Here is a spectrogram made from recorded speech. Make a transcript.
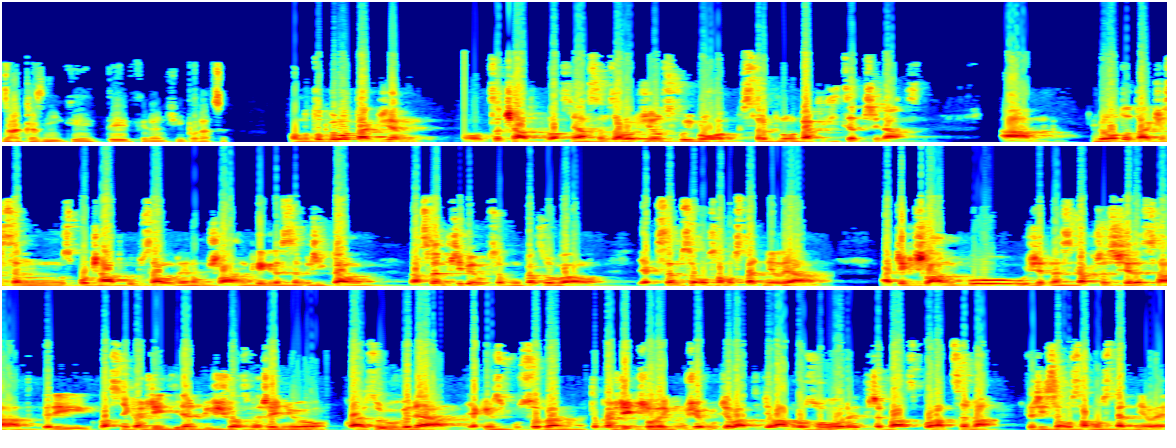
zákazníky, ty finanční poradce? Ono to bylo tak, že od začátku vlastně já jsem založil svůj blog v srpnu 2013. A bylo to tak, že jsem zpočátku psal jenom články, kde jsem říkal, na svém příběhu jsem ukazoval, jak jsem se osamostatnil já. A těch článků už je dneska přes 60, který vlastně každý týden píšu a zveřejňuju. Ukazuju videa, jakým způsobem to každý člověk může udělat. Dělám rozhovory třeba s poradcema, kteří se osamostatnili.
